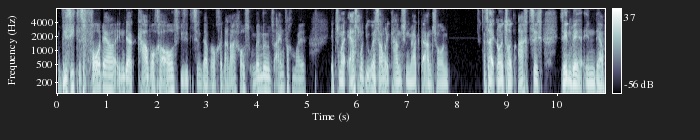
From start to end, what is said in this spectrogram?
wie sieht es vor der, in der K-Woche aus? Wie sieht es in der Woche danach aus? Und wenn wir uns einfach mal jetzt mal erstmal die US-amerikanischen Märkte anschauen, seit 1980 sehen wir in der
